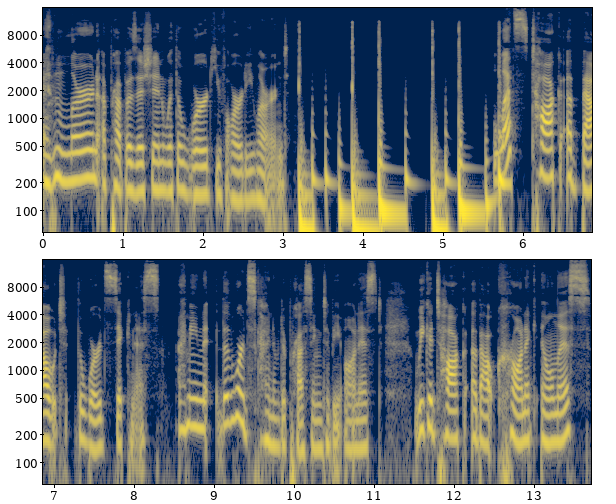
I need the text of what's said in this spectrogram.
and learn a preposition with a word you've already learned. Let's talk about the word sickness. I mean, the word's kind of depressing, to be honest. We could talk about chronic illness.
